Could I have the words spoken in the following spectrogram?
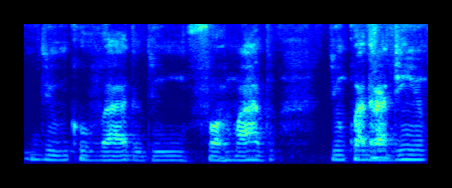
de um curvado, de um formado, de um quadradinho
